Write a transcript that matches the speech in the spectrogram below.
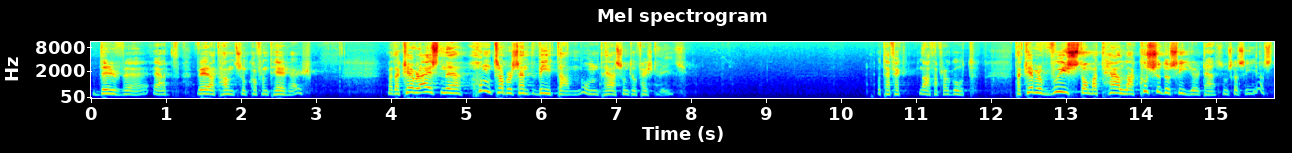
dirve at være at han som konfronterer. Men det krever eisende 100% vitan om det som du først vil. Og det fikk Nathan fra god. Det krever visdom at tala hvordan du sier det som skal sies.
